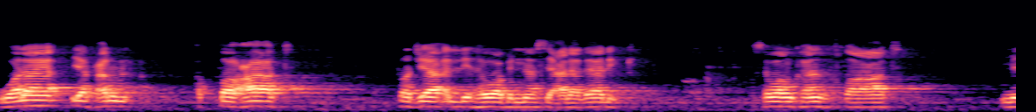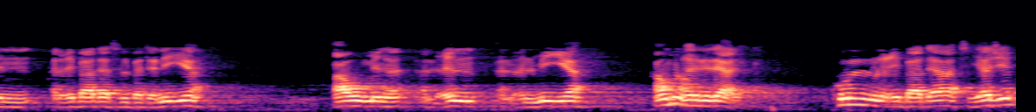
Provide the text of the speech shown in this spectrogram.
ولا يفعل الطاعات رجاء لثواب الناس على ذلك سواء كانت الطاعات من العبادات البدنية أو من العلم العلمية أو من غير ذلك. كل العبادات يجب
